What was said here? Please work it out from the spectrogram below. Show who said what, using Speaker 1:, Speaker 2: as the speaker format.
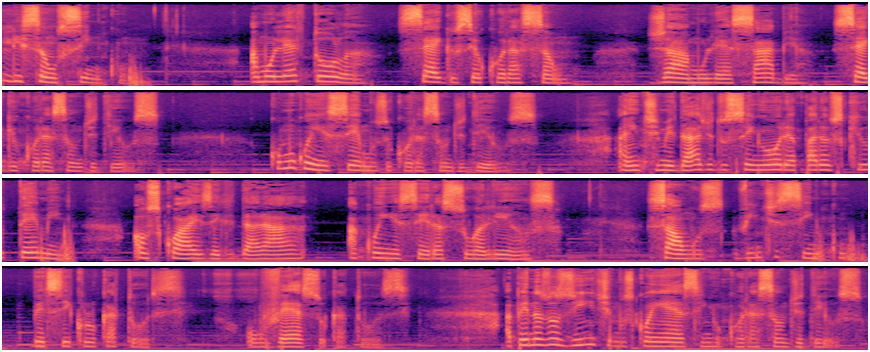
Speaker 1: Lição 5 A mulher tola segue o seu coração, já a mulher sábia segue o coração de Deus. Como conhecemos o coração de Deus? A intimidade do Senhor é para os que o temem, aos quais ele dará a conhecer a sua aliança. Salmos 25, versículo 14, ou verso 14. Apenas os íntimos conhecem o coração de Deus.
